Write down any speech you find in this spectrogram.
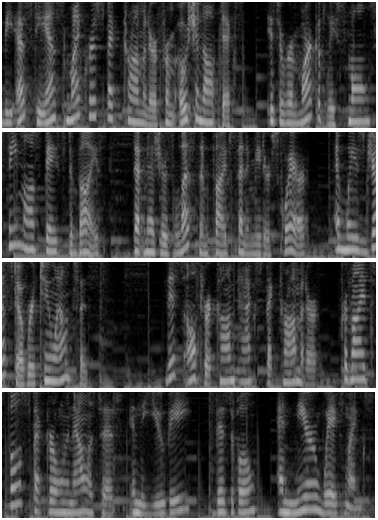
The STS microspectrometer from Ocean Optics is a remarkably small CMOS-based device that measures less than 5 centimeters square and weighs just over 2 ounces. This ultra-compact spectrometer provides full spectral analysis in the UV, visible, and near wavelengths,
